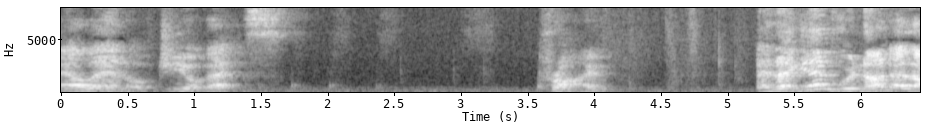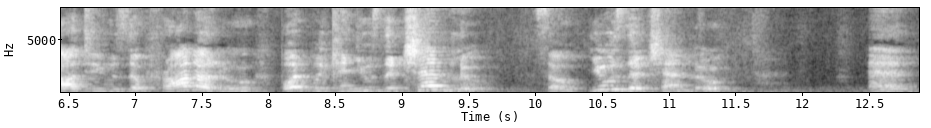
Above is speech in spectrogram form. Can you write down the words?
ln of g of x prime. And again, we're not allowed to use the Prada Lu, but we can use the Chen Lu. So use the Chen Lu, and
